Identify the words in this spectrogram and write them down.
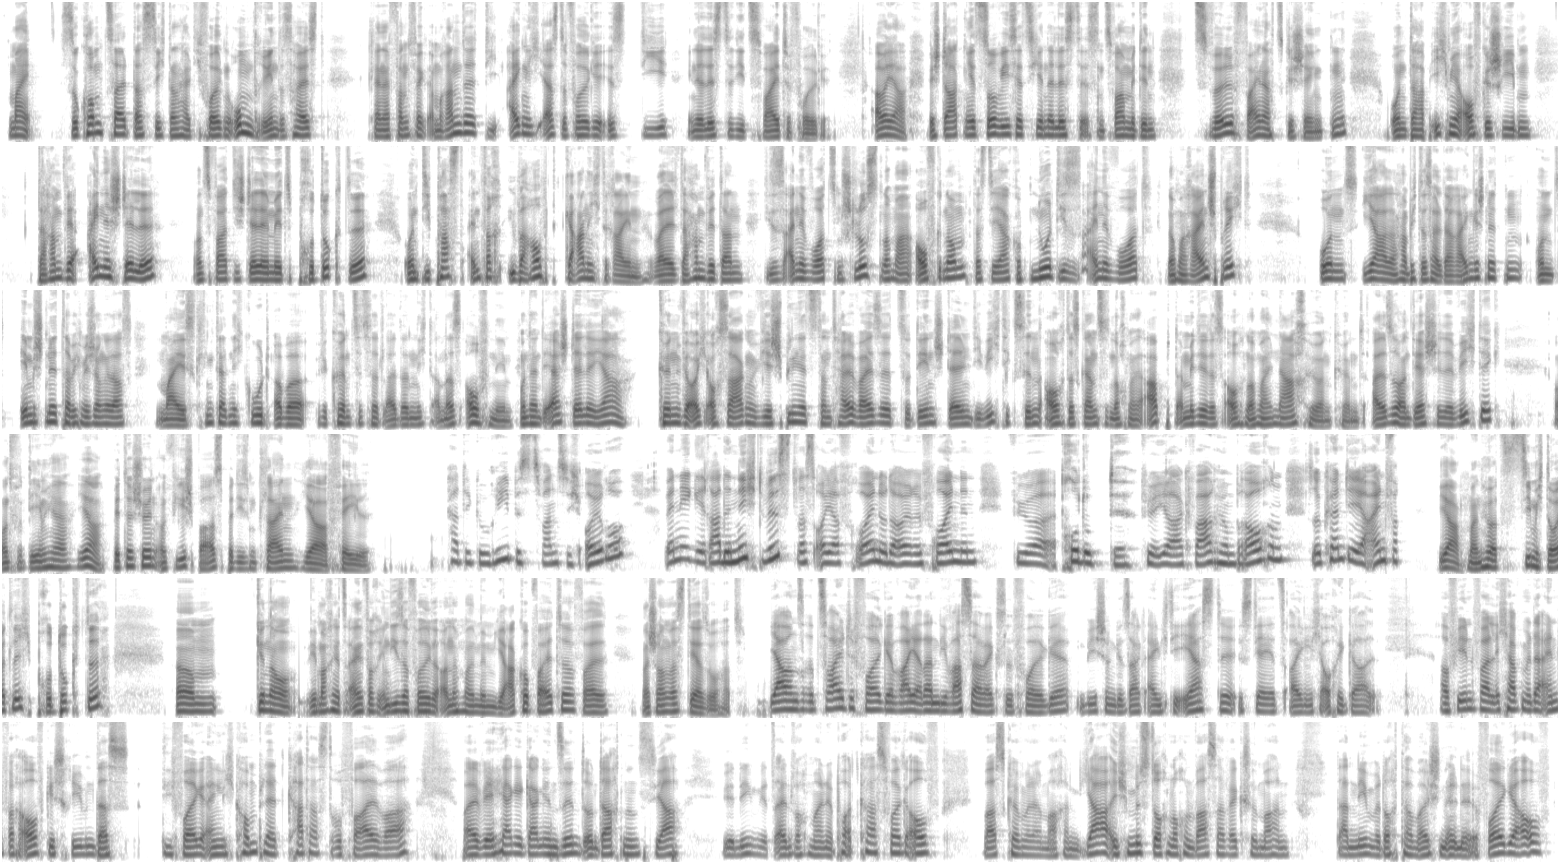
Mai. So kommt's halt, dass sich dann halt die Folgen umdrehen. Das heißt, kleiner Funfact am Rande, die eigentlich erste Folge ist die in der Liste die zweite Folge. Aber ja, wir starten jetzt so, wie es jetzt hier in der Liste ist. Und zwar mit den zwölf Weihnachtsgeschenken. Und da habe ich mir aufgeschrieben, da haben wir eine Stelle, und zwar die Stelle mit Produkte und die passt einfach überhaupt gar nicht rein, weil da haben wir dann dieses eine Wort zum Schluss nochmal aufgenommen, dass der Jakob nur dieses eine Wort nochmal reinspricht und ja, dann habe ich das halt da reingeschnitten und im Schnitt habe ich mir schon gedacht, mei, es klingt halt nicht gut, aber wir können es jetzt halt leider nicht anders aufnehmen. Und an der Stelle, ja, können wir euch auch sagen, wir spielen jetzt dann teilweise zu den Stellen, die wichtig sind, auch das Ganze nochmal ab, damit ihr das auch nochmal nachhören könnt. Also an der Stelle wichtig, und von dem her, ja, bitteschön und viel Spaß bei diesem kleinen, ja, Fail. Kategorie bis 20 Euro. Wenn ihr gerade nicht wisst, was euer Freund oder eure Freundin für Produkte für ihr Aquarium brauchen, so könnt ihr ja einfach. Ja, man hört es ziemlich deutlich. Produkte. Ähm, genau, wir machen jetzt einfach in dieser Folge auch nochmal mit dem Jakob weiter, weil mal schauen, was der so hat. Ja, unsere zweite Folge war ja dann die Wasserwechselfolge. Wie schon gesagt, eigentlich die erste ist ja jetzt eigentlich auch egal. Auf jeden Fall, ich habe mir da einfach aufgeschrieben, dass die Folge eigentlich komplett katastrophal war, weil wir hergegangen sind und dachten uns, ja, wir nehmen jetzt einfach mal eine Podcast-Folge auf. Was können wir denn machen? Ja, ich müsste doch noch einen Wasserwechsel machen. Dann nehmen wir doch da mal schnell eine Folge auf.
